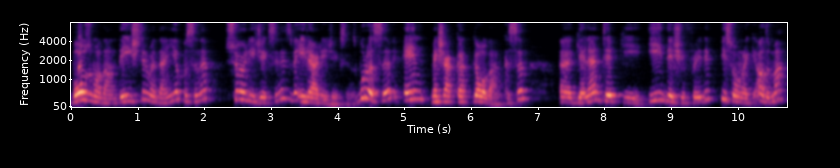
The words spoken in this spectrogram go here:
bozmadan, değiştirmeden yapısını söyleyeceksiniz ve ilerleyeceksiniz. Burası en meşakkatli olan kısım. Ee, gelen tepkiyi iyi deşifre edip bir sonraki adıma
